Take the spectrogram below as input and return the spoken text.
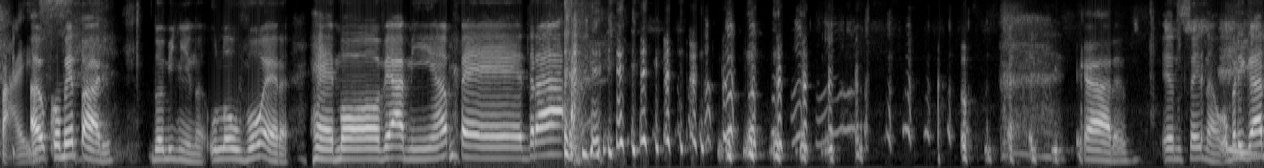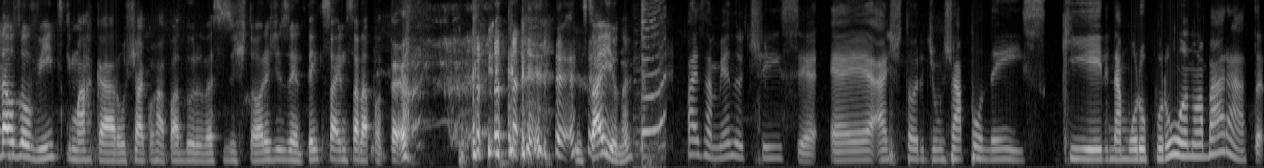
Paz. Aí o comentário da menina, o louvor era: remove a minha pedra. Cara, eu não sei não. Obrigada aos ouvintes que marcaram o Chaco Rapadura nessas histórias, dizendo tem que sair no Sarapatel. e saiu, né? Mas a minha notícia é a história de um japonês que ele namorou por um ano uma barata.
